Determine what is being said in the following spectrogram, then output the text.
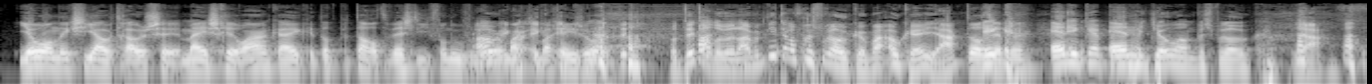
Johan, ik zie jou trouwens eh, mij schil aankijken. Dat betaalt Wesley van Oeverloor. Oh, ik- Maak je ik- maar geen zorgen. Want dit hadden we namelijk niet afgesproken. Maar oké, ja. Dat Ik- hebben. En, ik heb het met Johan besproken. ja.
